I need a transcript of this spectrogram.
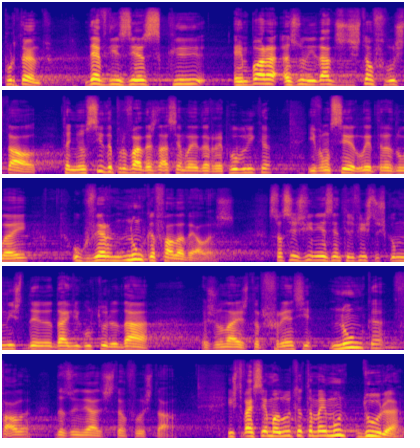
Portanto, deve dizer-se que, embora as unidades de gestão florestal tenham sido aprovadas na Assembleia da República e vão ser letra de lei, o Governo nunca fala delas. Se vocês virem as entrevistas que o Ministro da Agricultura dá a jornais de referência, nunca fala das unidades de gestão florestal. Isto vai ser uma luta também muito dura,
